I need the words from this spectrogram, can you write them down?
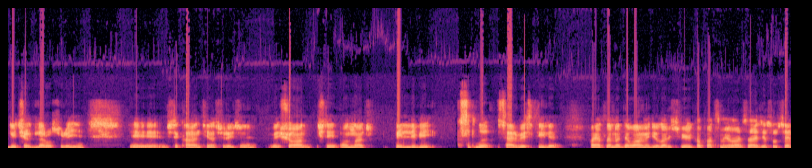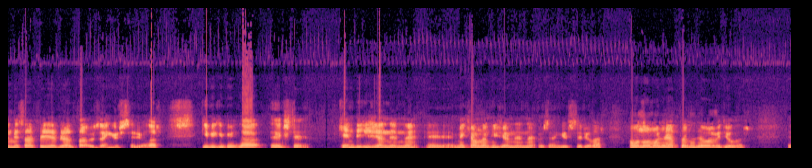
geçirdiler o süreyi. Ee, işte karantina sürecini ve şu an işte onlar belli bir kısıtlı serbestliğiyle hayatlarına devam ediyorlar. Hiçbir yeri kapatmıyorlar. Sadece sosyal mesafeye biraz daha özen gösteriyorlar gibi gibi daha e, işte kendi hijyenlerine, e, mekanların hijyenlerine özen gösteriyorlar. Ama normal hayatlarına devam ediyorlar. Ee,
